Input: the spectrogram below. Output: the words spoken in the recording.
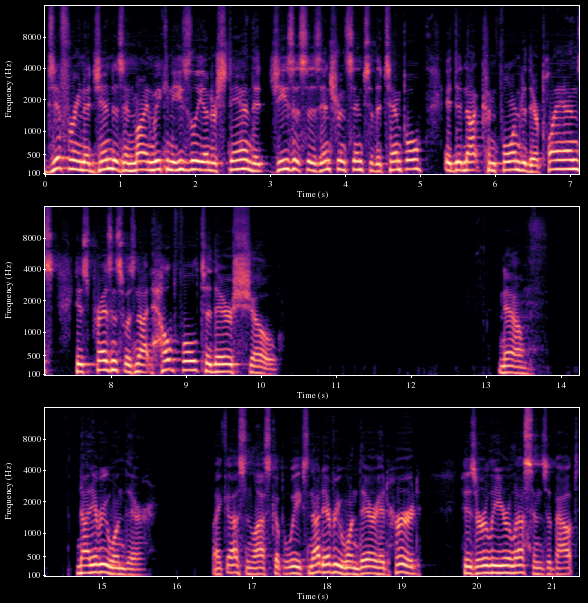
differing agendas in mind, we can easily understand that Jesus' entrance into the temple, it did not conform to their plans. His presence was not helpful to their show. Now, not everyone there like us in the last couple of weeks, not everyone there had heard his earlier lessons about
